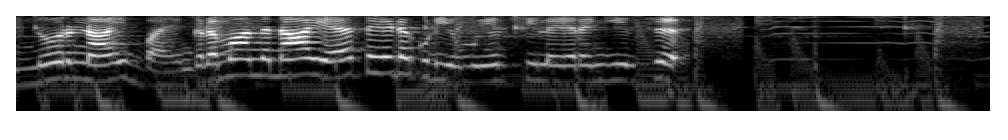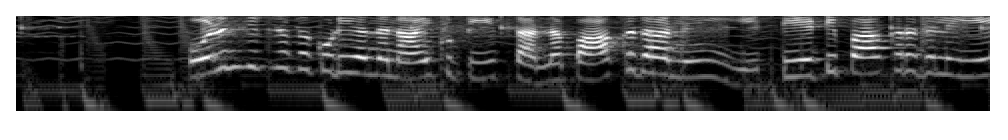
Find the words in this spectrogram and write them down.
இன்னொரு நாய் பயங்கரமா அந்த நாயை தேடக்கூடிய முயற்சியில இறங்கிருச்சு. ஒளிஞ்சிட்டு இருக்கக்கூடிய அந்த நாய்க்குட்டி தன்னை பார்க்குதான்னு எட்டி எட்டி பார்க்கறதுலயே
